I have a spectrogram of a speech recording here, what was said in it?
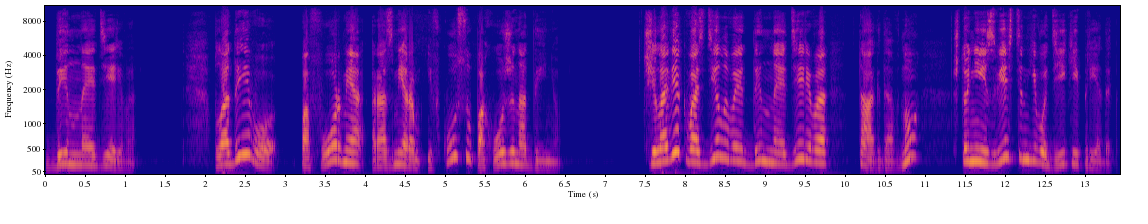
дынное дерево. Плоды его по форме, размерам и вкусу похожи на дыню. Человек возделывает дынное дерево так давно, что неизвестен его дикий предок.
